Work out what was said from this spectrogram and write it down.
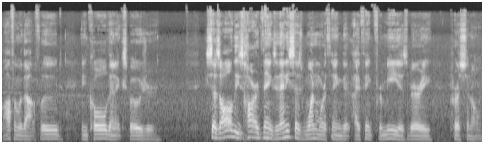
often without food, in cold and exposure. He says all these hard things, and then he says one more thing that I think for me is very personal.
